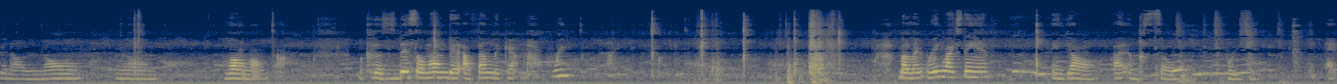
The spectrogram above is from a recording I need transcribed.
another video. It has been a long, long, long, long time. Because it's been so long that I finally got my ring light. My ring light stand. And y'all, I am so freaking happy.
